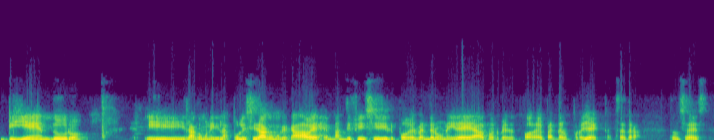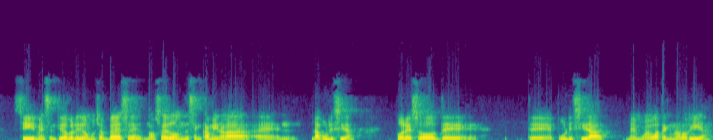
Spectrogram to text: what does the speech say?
bien duro y la, publicidad como que cada vez es más difícil poder vender una idea, poder, vender un proyecto, etcétera. Entonces, sí, me he sentido perdido muchas veces, no sé dónde se encamina la, la publicidad, por eso de, de publicidad me muevo a tecnología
